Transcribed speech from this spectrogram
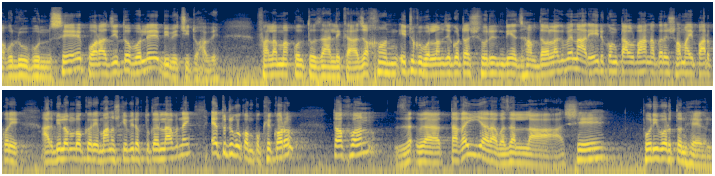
মাগলুবুন, সে পরাজিত বলে বিবেচিত হবে। ফালাম্মা কুলতু জালিকা যখন এটুকু বললাম যে গোটা শরীর নিয়ে ঝাঁপ দেওয়া লাগবে না, আর এইরকম টাল বাহানা করে সময় পার করে আর বিলম্ব করে মানুষকে বিরক্ত করে লাভ নেই, এতটুকু কমপক্ষে করো। তখন তাগাইয়ারা বাজাল্লা সে পরিবর্তন হয়ে গেল।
